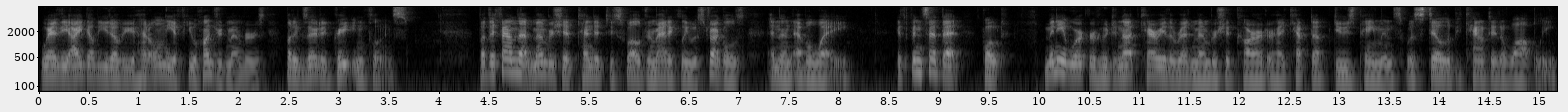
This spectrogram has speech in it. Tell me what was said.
where the IWW had only a few hundred members, but exerted great influence. But they found that membership tended to swell dramatically with struggles and then ebb away. It's been said that, quote, Many a worker who did not carry the red membership card or had kept up dues payments was still to be counted a wobbly.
